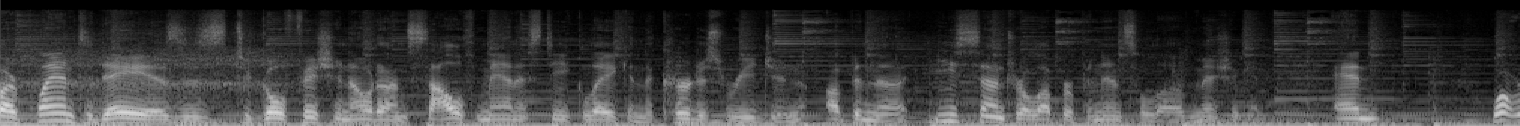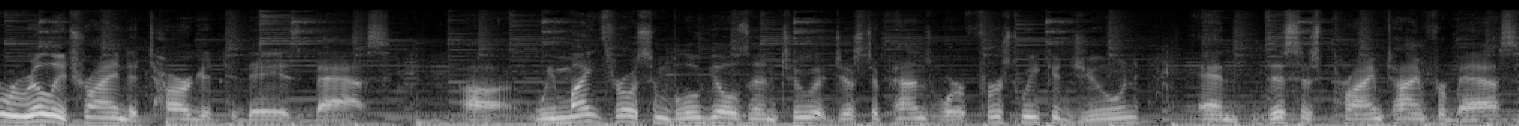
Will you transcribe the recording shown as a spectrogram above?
Our plan today is, is to go fishing out on South Manistique Lake in the Curtis region up in the east central upper peninsula of Michigan. And what we're really trying to target today is bass. Uh, we might throw some bluegills into it just depends. We're first week of June and this is prime time for bass.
